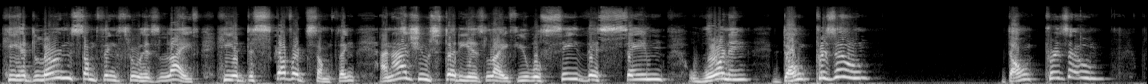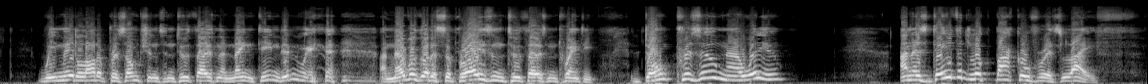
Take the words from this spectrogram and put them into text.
He had learned something through his life. He had discovered something. And as you study his life, you will see this same warning don't presume. Don't presume. We made a lot of presumptions in 2019, didn't we? and now we've got a surprise in 2020. Don't presume now, will you? And as David looked back over his life,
